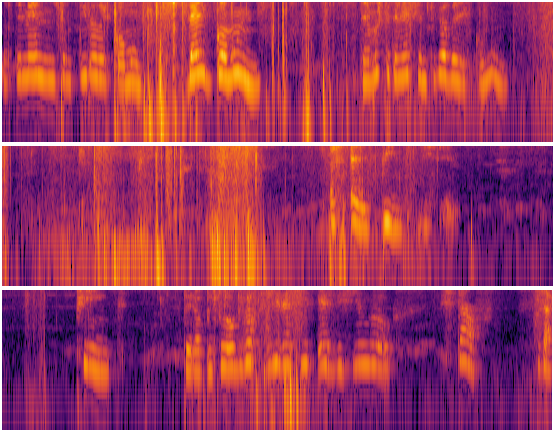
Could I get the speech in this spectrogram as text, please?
No tienen sentido del común. Del común. Tenemos que tener sentido del común. Es el pink, dicen. Pink. Pero pink lo único que quiere decir es diciendo star. O sea,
